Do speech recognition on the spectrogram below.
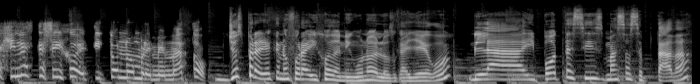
imaginas que ese hijo de Tito, no, hombre, me mato? Yo esperaría que no fuera hijo de ninguno de los gallegos. La hipótesis más aceptada,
